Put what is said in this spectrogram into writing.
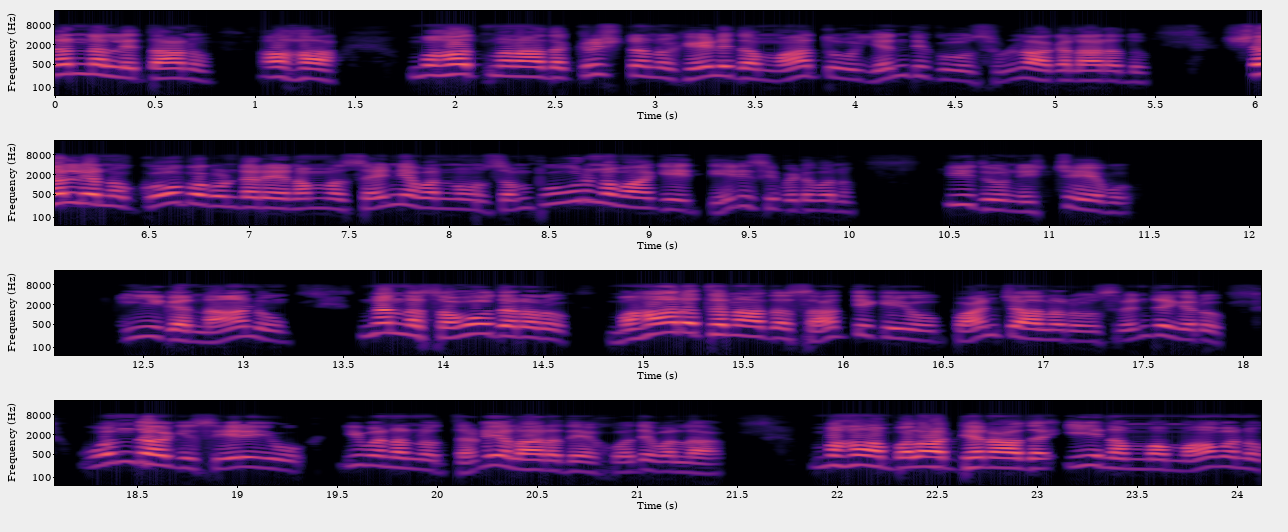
ತನ್ನಲ್ಲಿ ತಾನು, ಆಹಾ ಮಹಾತ್ಮನಾದ ಕೃಷ್ಣನು ಹೇಳಿದ ಮಾತು ಎಂದಿಗೂ ಸುಳ್ಳಾಗಲಾರದು. ಶಲ್ಯನು ಕೋಪಗೊಂಡರೆ ನಮ್ಮ ಸೈನ್ಯವನ್ನು ಸಂಪೂರ್ಣವಾಗಿ ತೀರಿಸಿ ಬಿಡುವನು ಇದು ನಿಶ್ಚಯವು. ಈಗ ನಾನು, ನನ್ನ ಸಹೋದರರು, ಮಹಾರಥನಾದ ಸಾತ್ವಿಕೆಯು, ಪಾಂಚಾಲರು, ಸೃಂಜಯರು ಒಂದಾಗಿ ಸೇರಿಯೂ, ಇವನನ್ನು ತಡೆಯಲಾರದೆ ಹೋದೆವಲ್ಲ. ಮಹಾಬಲಾಢ್ಯನಾದ ಈ ನಮ್ಮ ಮಾವನು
